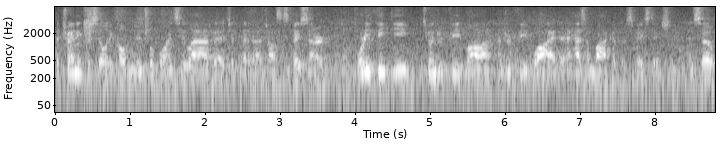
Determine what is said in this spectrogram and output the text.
a training facility called the Neutral Buoyancy Lab at, at uh, Johnson Space Center, 40 feet deep, 200 feet long, 100 feet wide, and it has a mock-up of the space station. And so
